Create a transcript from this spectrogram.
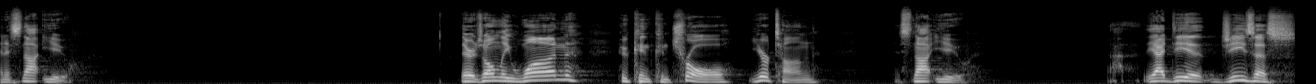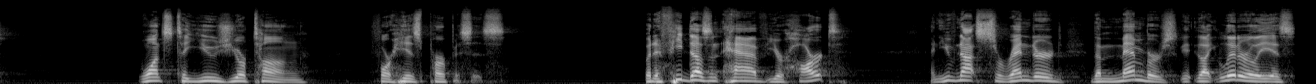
and it's not you. There's only one who can control your tongue, it's not you. The idea Jesus wants to use your tongue for his purposes. But if he doesn't have your heart and you've not surrendered the members, like literally, as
